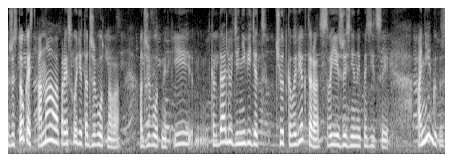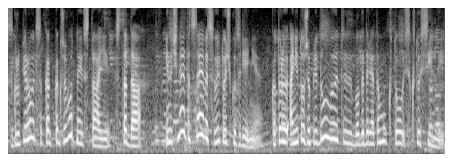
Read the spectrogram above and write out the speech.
жестокость, она происходит от животного, от животных. И когда люди не видят четкого вектора своей жизненной позиции, они сгруппируются как, как животные в стаи, в стада, и начинают отстаивать свою точку зрения, которую они тоже придумывают э, благодаря тому, кто, кто сильный.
